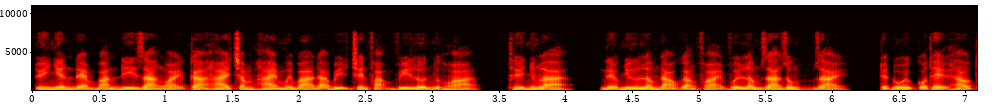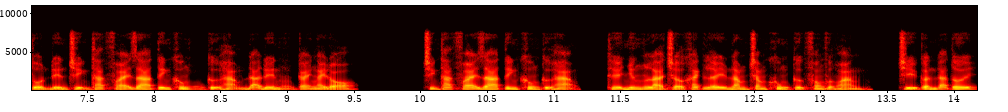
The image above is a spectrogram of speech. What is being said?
Tuy nhiên đem bán đi ra ngoài k 223 đã bị trên phạm vi lớn ngược hóa, thế nhưng là, nếu như lâm đảo gắng phải với lâm gia dung dài, tuyệt đối có thể hao tổn đến trịnh thác phái gia tinh không cự hạm đã đến cái ngày đó. Chính thác phái gia tinh không cự hạm, thế nhưng là chở khách lấy năm trăm khung cực phong phượng hoàng, chỉ cần đã tới,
